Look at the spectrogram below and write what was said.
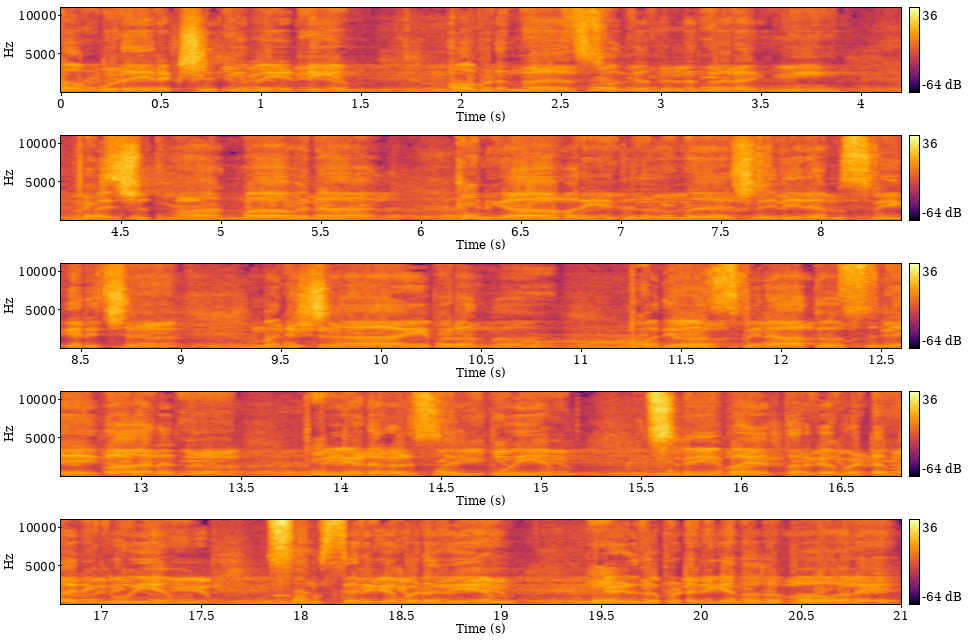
നമ്മുടെ രക്ഷയ്ക്ക് വേണ്ടിയും അവിടുന്ന് സ്വർഗത്തിൽ നിന്നിറങ്ങി. പരിശുദ്ധാത്മാവിനാൽ കനികാമറിയത്തിൽ നിന്ന് ശരീരം സ്വീകരിച്ച് മനുഷ്യനായി പിറന്നു. പിലാത്തോസിന്റെ കാലത്ത് പീഡകൾ സഹിക്കുകയും സ്ലീബയിൽ തർക്കപ്പെട്ട് മരിക്കുകയും സംസ്കരിക്കപ്പെടുകയും എഴുതപ്പെട്ടിരിക്കുന്നത് പോലെ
